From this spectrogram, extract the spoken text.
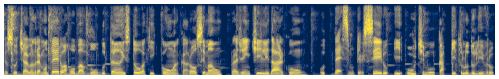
Eu sou o Thiago André Monteiro, arroba Vulgutan, estou aqui com a Carol Simão para gente lidar com o 13 terceiro e último capítulo do livro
